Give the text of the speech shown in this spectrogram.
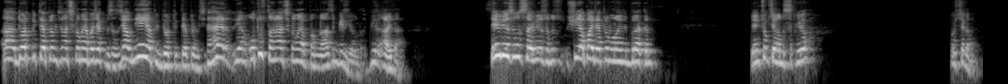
Aa, dörtlük deprem için açıklama yapacak mısınız? Ya niye yapayım dörtlük deprem için? Her yani 30 tane açıklama yapmam lazım bir yılda, bir ayda. Seviyorsunuz, seviyorsunuz. Şu yapay deprem olayını bırakın. Benim çok canımı sıkıyor. Hoşçakalın.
